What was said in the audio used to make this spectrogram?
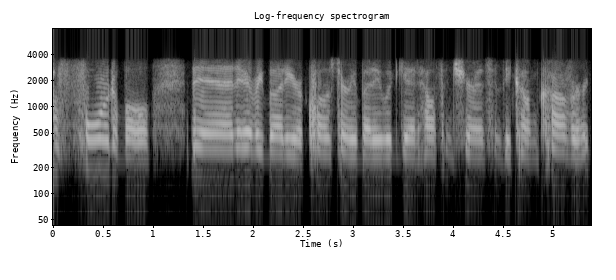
affordable, then everybody or close to everybody would get health insurance and become covered.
